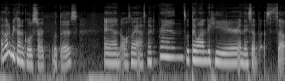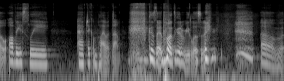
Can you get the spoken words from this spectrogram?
I thought it'd be kind of cool to start with this. And also, I asked my friends what they wanted to hear, and they said this. So obviously, I have to comply with them because they're the ones going to be listening. um,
